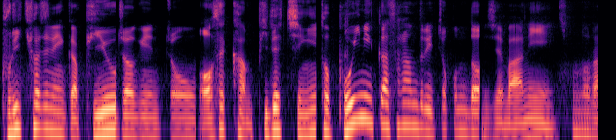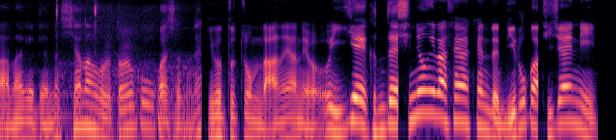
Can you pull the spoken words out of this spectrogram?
불이 켜지니까 비유적인 좀 어색함, 비대칭이 더 보이니까 사람들이 조금 더 이제 많이 선호를 안 하게 되는 희한한 걸 떨고 가셨네. 이것도 좀 난해하네요. 어, 이게 근데 신형이라 생각했는데 니로가 디자인이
